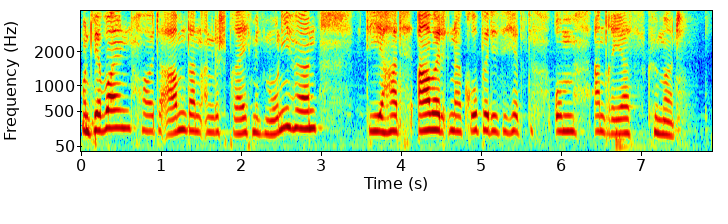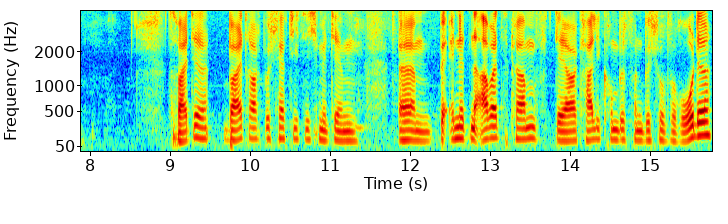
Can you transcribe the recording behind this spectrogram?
Und wir wollen heute Abend dann ein Gespräch mit Moni hören, die hat arbeitet in einer Gruppe, die sich jetzt um Andreas kümmert. Zweiter Beitrag beschäftigt sich mit dem ähm, beendeten Arbeitskampf der Kali-Kumpel von Bischofferode.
